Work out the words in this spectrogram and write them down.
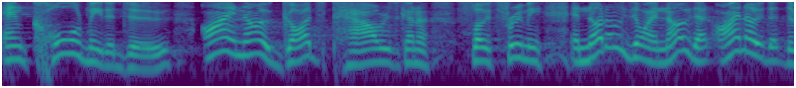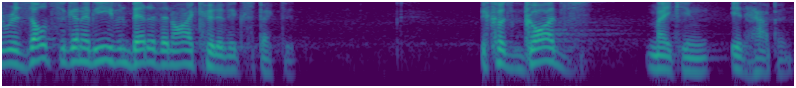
and called me to do, I know God's power is going to flow through me. And not only do I know that, I know that the results are going to be even better than I could have expected. because God's making it happen.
